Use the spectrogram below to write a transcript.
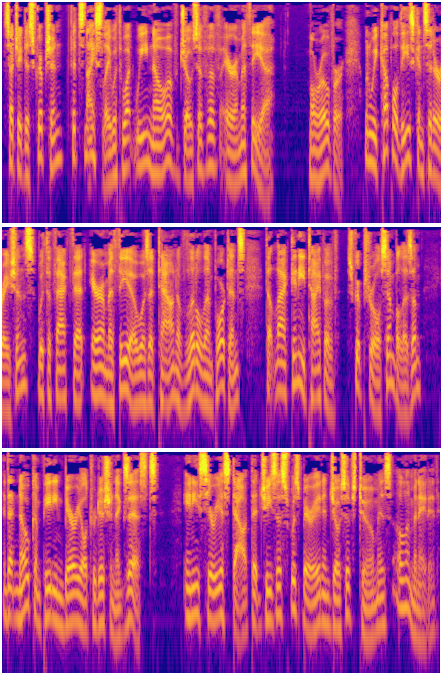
Such a description fits nicely with what we know of Joseph of Arimathea. Moreover, when we couple these considerations with the fact that Arimathea was a town of little importance that lacked any type of scriptural symbolism, and that no competing burial tradition exists, any serious doubt that Jesus was buried in Joseph's tomb is eliminated.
